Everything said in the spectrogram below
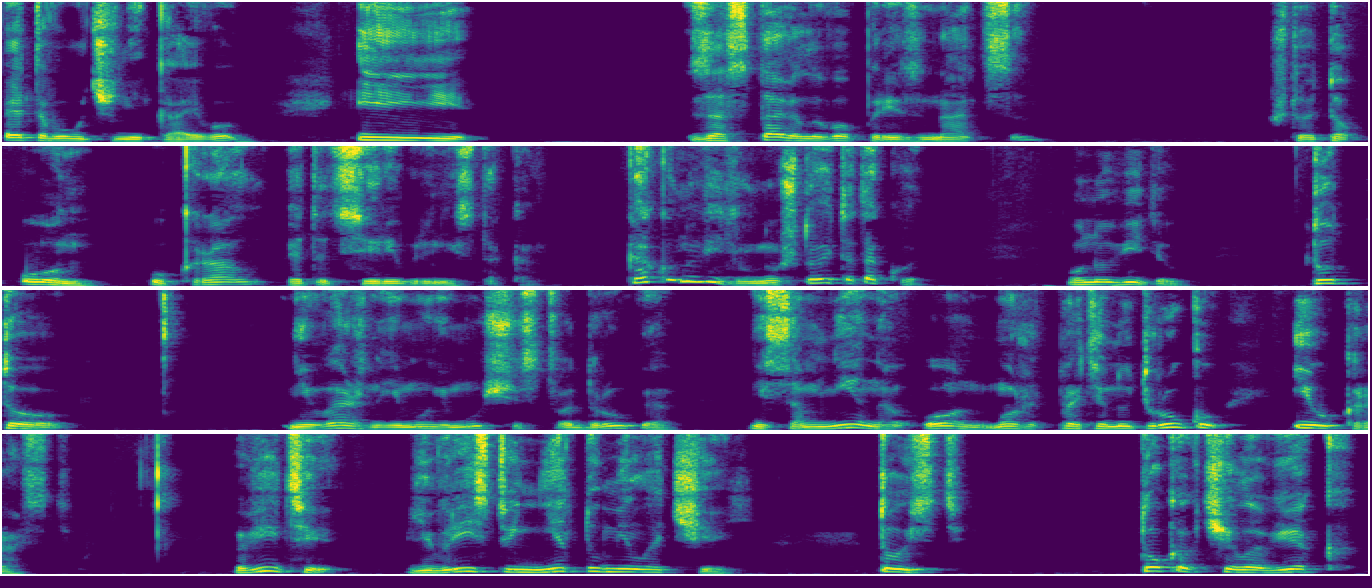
этого ученика его, и заставил его признаться, что это он украл этот серебряный стакан. Как он увидел? Ну, что это такое? Он увидел. Тот, кто, неважно ему имущество друга, несомненно, он может протянуть руку и украсть. Видите, в еврействе нету мелочей. То есть, то, как человек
